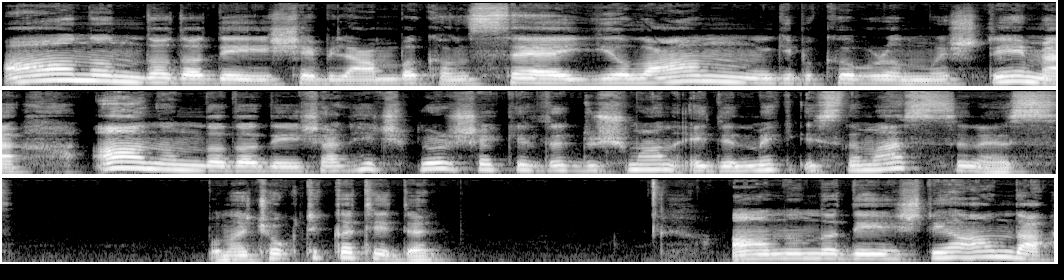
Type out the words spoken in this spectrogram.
anında da değişebilen bakın S yılan gibi kıvrılmış değil mi? Anında da değişen hiçbir şekilde düşman edilmek istemezsiniz. Buna çok dikkat edin. Anında değiştiği anda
